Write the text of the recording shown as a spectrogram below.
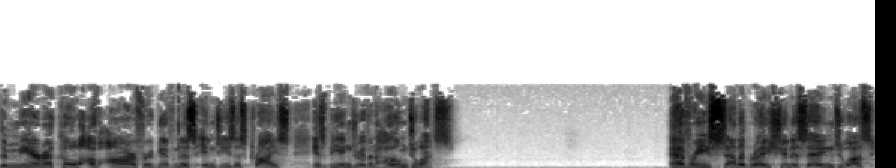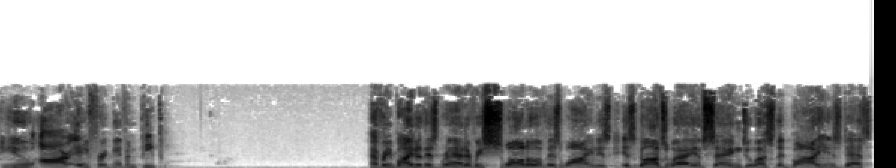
the miracle of our forgiveness in Jesus Christ is being driven home to us. Every celebration is saying to us, you are a forgiven people. Every bite of this bread, every swallow of this wine is, is God's way of saying to us that by His death,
